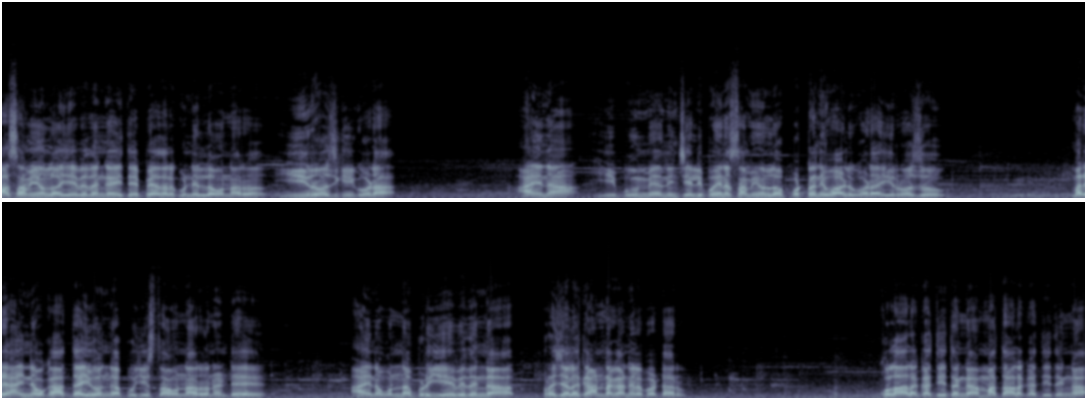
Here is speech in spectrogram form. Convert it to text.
ఆ సమయంలో ఏ విధంగా అయితే పేదల గుండెల్లో ఉన్నారో ఈ రోజుకి కూడా ఆయన ఈ భూమి మీద నుంచి వెళ్ళిపోయిన సమయంలో పుట్టని వాళ్ళు కూడా ఈరోజు మరి ఆయన్ని ఒక దైవంగా పూజిస్తూ ఉన్నారు అని అంటే ఆయన ఉన్నప్పుడు ఏ విధంగా ప్రజలకు అండగా నిలబడ్డారు కులాలకు అతీతంగా మతాలకు అతీతంగా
